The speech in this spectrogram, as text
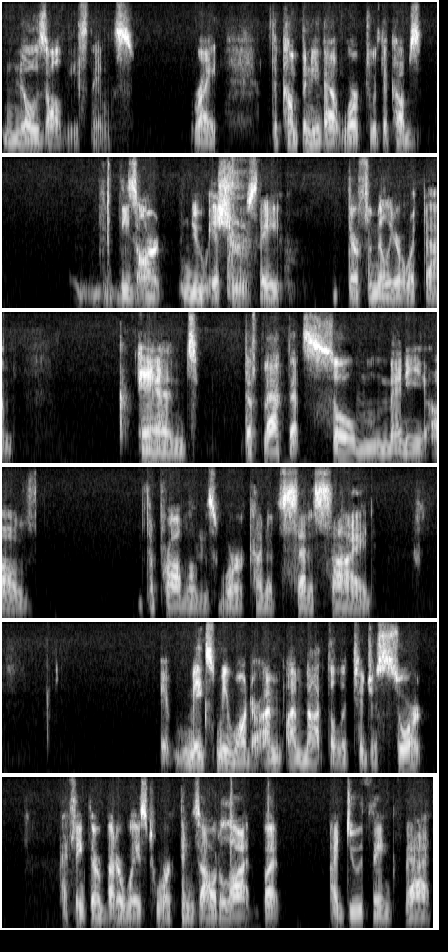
knows all these things right the company that worked with the cubs these aren't new issues. They they're familiar with them, and the fact that so many of the problems were kind of set aside, it makes me wonder. I'm I'm not the litigious sort. I think there are better ways to work things out a lot, but I do think that.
